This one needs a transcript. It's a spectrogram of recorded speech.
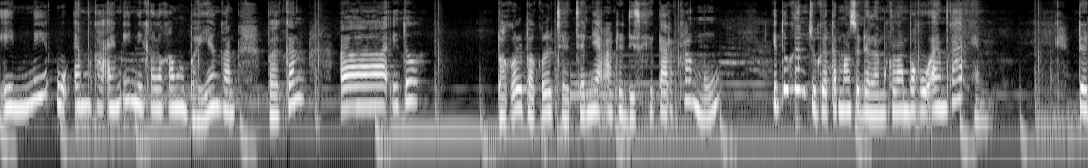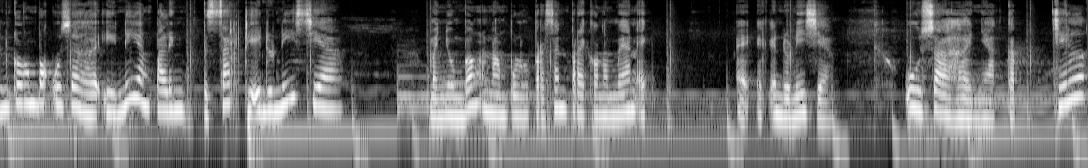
ini UMKM ini kalau kamu bayangkan bahkan uh, itu bakul-bakul jajan yang ada di sekitar kamu itu kan juga termasuk dalam kelompok UMKM. Dan kelompok usaha ini yang paling besar di Indonesia. Menyumbang 60% perekonomian ek, ek Indonesia. Usahanya kecil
